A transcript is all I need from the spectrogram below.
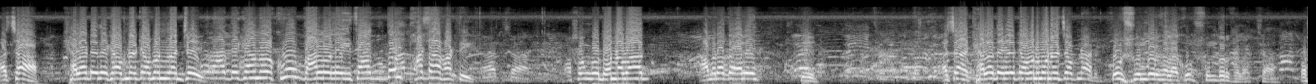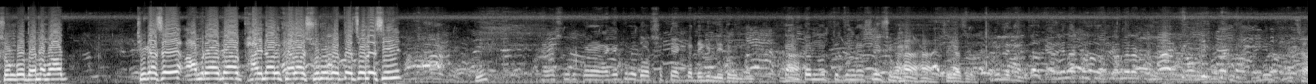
আচ্ছা খেলাটা দেখে আপনার কেমন লাগছে? দেখে আমার খুব ভালো লেগেছে একদম ফাটাফাটি। আচ্ছা। অসংখ্য ধন্যবাদ। আমরা তাহলে? আচ্ছা খেলা দেখে কেমন মনে হচ্ছে আপনার? খুব সুন্দর খেলা খুব সুন্দর খেলা। আচ্ছা অসংখ্য ধন্যবাদ। ঠিক আছে আমরা এবার ফাইনাল খেলা শুরু করতে চলেছি। খেলা শুরু করার আগে পুরো দর্শককে একবার দেখে নিতে বলবেন। নৃত্যের জন্য সেই সময়। হ্যাঁ হ্যাঁ ঠিক আছে। আচ্ছা।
